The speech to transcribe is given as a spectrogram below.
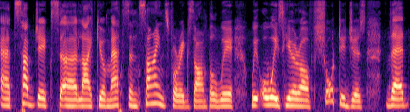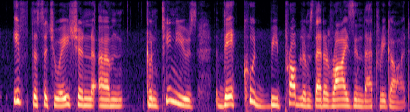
at subjects uh, like your maths and science, for example, where we always hear of shortages, that if the situation um, continues, there could be problems that arise in that regard?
